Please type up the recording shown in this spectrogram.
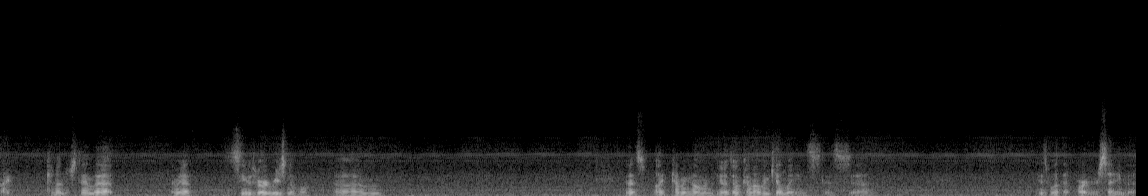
I can understand that. I mean, it seems very reasonable. Um, that's like coming home and you know, don't come home and kill me. Is is, uh, is what that partner's saying then.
